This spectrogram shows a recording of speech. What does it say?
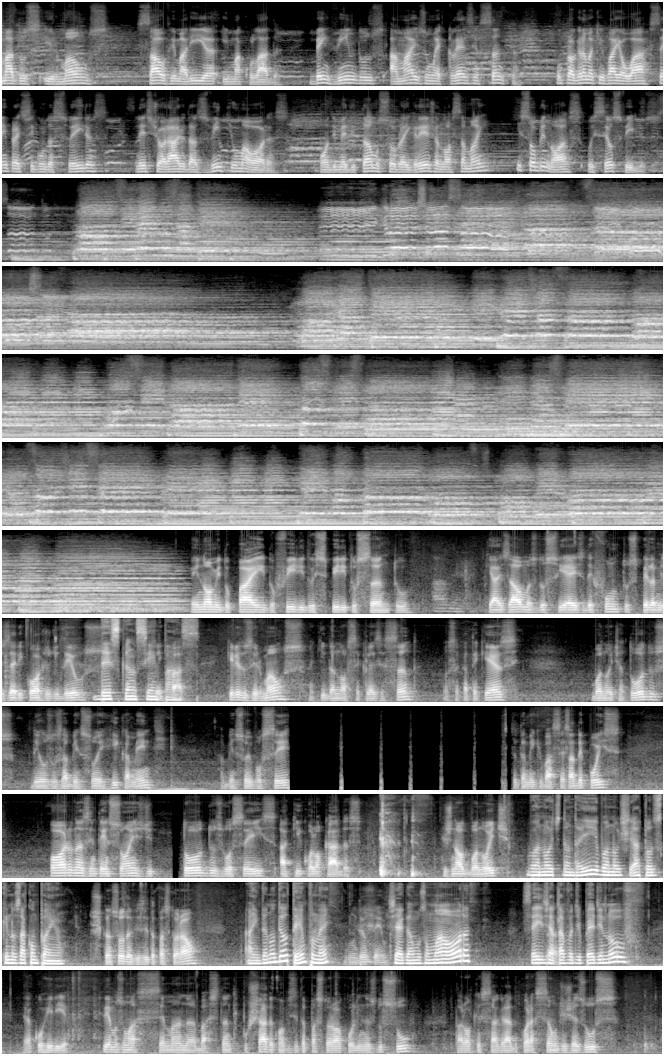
Amados irmãos, salve Maria Imaculada. Bem-vindos a mais um Eclésia Santa, um programa que vai ao ar sempre às segundas-feiras, neste horário das 21 horas, onde meditamos sobre a Igreja Nossa Mãe e sobre nós, os seus filhos. Nome do Pai, do Filho e do Espírito Santo, que as almas dos fiéis defuntos, pela misericórdia de Deus, Descanse em paz. paz. Queridos irmãos, aqui da nossa Eclésia Santa, nossa catequese, boa noite a todos. Deus os abençoe ricamente, abençoe você. Você também que vai acessar depois. Oro nas intenções de todos vocês aqui colocadas. Reginaldo, boa noite. Boa noite, Dona Daí. Boa noite a todos que nos acompanham. Descansou da visita pastoral? Ainda não deu tempo, né? Não deu tempo. Chegamos uma hora, seis já Exato. estava de pé de novo. É a correria. Tivemos uma semana bastante puxada com a visita pastoral a Colinas do Sul, paróquia Sagrado Coração de Jesus.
